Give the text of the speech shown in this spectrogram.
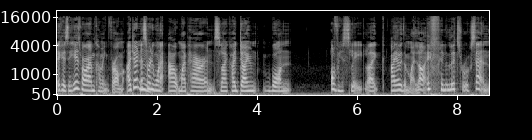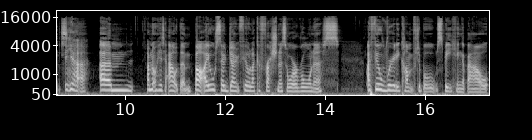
okay. So here's where I'm coming from. I don't necessarily want to out my parents. Like I don't want, obviously, like I owe them my life in a literal sense. Yeah. Um, I'm not here to out them, but I also don't feel like a freshness or a rawness. I feel really comfortable speaking about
